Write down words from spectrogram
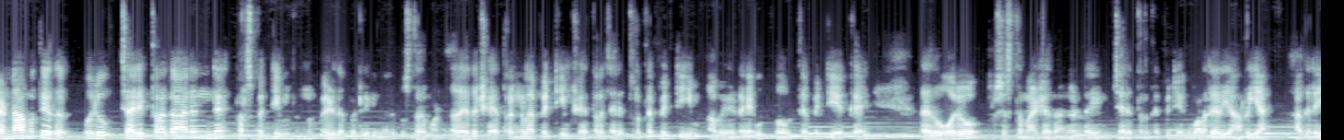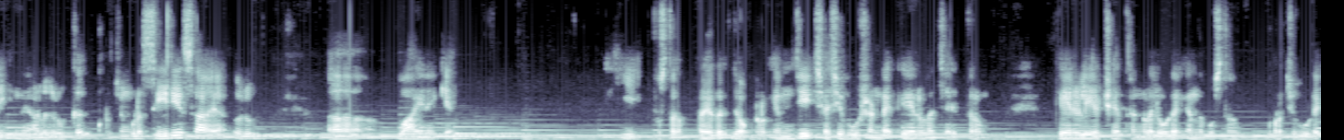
രണ്ടാമത്തേത് ഒരു ചരിത്രകാരന്റെ പെർസ്പെക്റ്റീവിൽ നിന്നും എഴുതപ്പെട്ടിരിക്കുന്ന ഒരു പുസ്തകമാണ്. അതായത് ക്ഷേത്രങ്ങളെ പറ്റിയും ക്ഷേത്ര ചരിത്രത്തെ പറ്റിയും അവയുടെ ഉത്ഭവത്തെ പറ്റിയൊക്കെ അതായത് ഓരോ പ്രശസ്തമായ ക്ഷേത്രങ്ങളുടെയും ചരിത്രത്തെ പറ്റിയൊക്കെ വളരെയധികം അറിയാൻ ആഗ്രഹിക്കുന്ന ആളുകൾക്ക് കുറച്ചും കൂടെ സീരിയസ് ആയ ഒരു വായനയ്ക്ക് ഈ പുസ്തകം. അതായത് ഡോക്ടർ എം ജി ശശിഭൂഷന്റെ കേരള ചരിത്രം കേരളീയ ക്ഷേത്രങ്ങളിലൂടെ എന്ന പുസ്തകം കുറച്ചുകൂടെ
